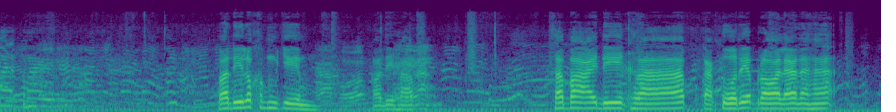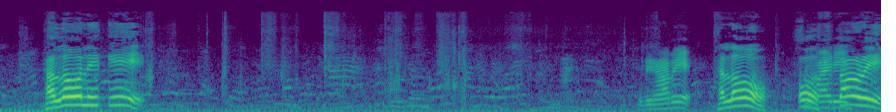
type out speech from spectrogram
าไปสวัสดีลูกคำจิมครับผมสวัสดีครับ สบายดีครับ กักตัวเรียบร้อยแล้วนะฮะ ฮัลโหลนิกกี้ สวัสดีครับพี่ ฮัลโหล โอ้สบายสดี ตอรี่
